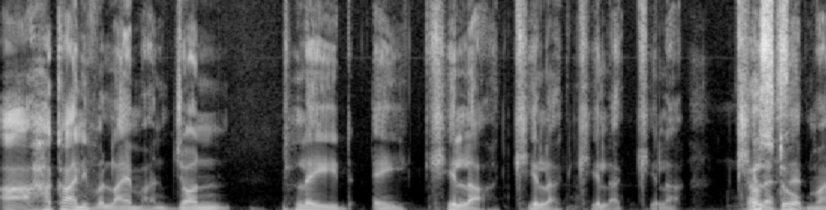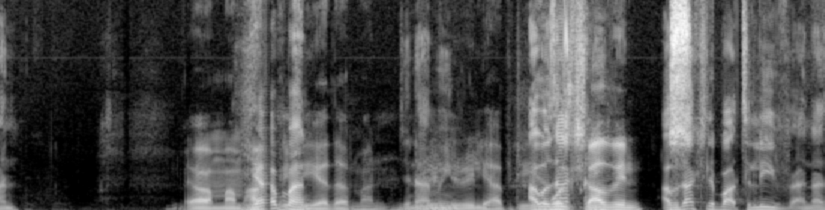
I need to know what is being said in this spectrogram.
I, I can't even lie, man. John played a killer, killer, killer, killer, killer That's dope. man. Um, I'm Yeah, happy man. to hear that, man. You know what I really, mean? Really happy to hear. I was that. actually- Calvin. I was actually about to leave, and I,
